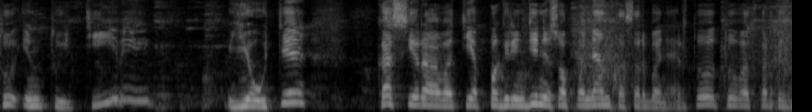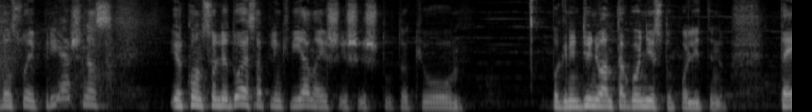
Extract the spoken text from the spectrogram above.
tu intuityviai jauti, kas yra va, tie pagrindinis oponentas arba ne. Ir tu, tu va, kartais balsuoji prieš, nes ir konsoliduojas aplink vieną iš, iš, iš tų tokių pagrindinių antagonistų politinių. Tai,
